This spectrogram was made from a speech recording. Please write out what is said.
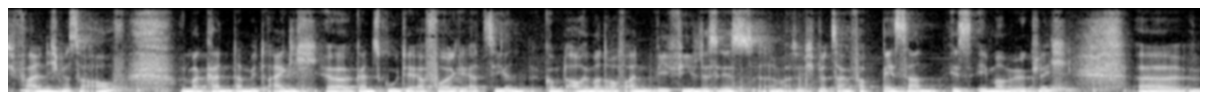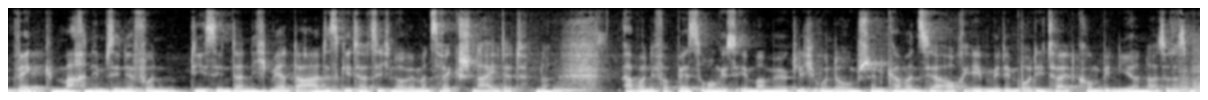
Die fallen nicht mehr so auf. Und man kann damit eigentlich äh, ganz gute Erfolge erzielen. Kommt auch immer darauf an, wie viel das ist. Also ich würde sagen, verbessern ist immer möglich. Äh, wegmachen im Sinne von, die sind dann nicht mehr da, das geht tatsächlich nur, wenn man es wegschneidet. Aber eine Verbesserung ist immer möglich. Unter Umständen kann man es ja auch eben mit dem Bodytight kombinieren, also dass man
